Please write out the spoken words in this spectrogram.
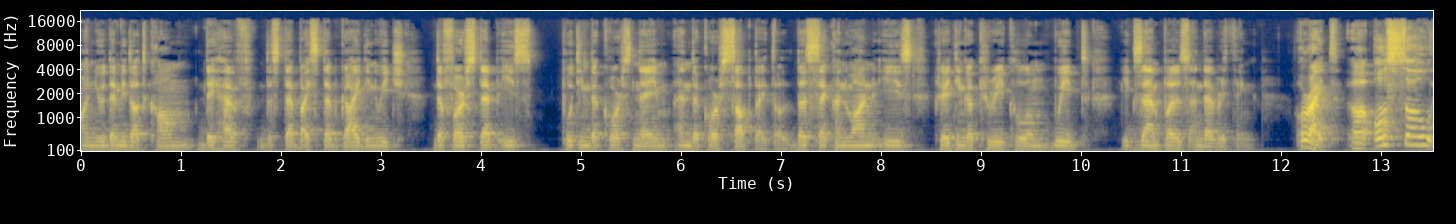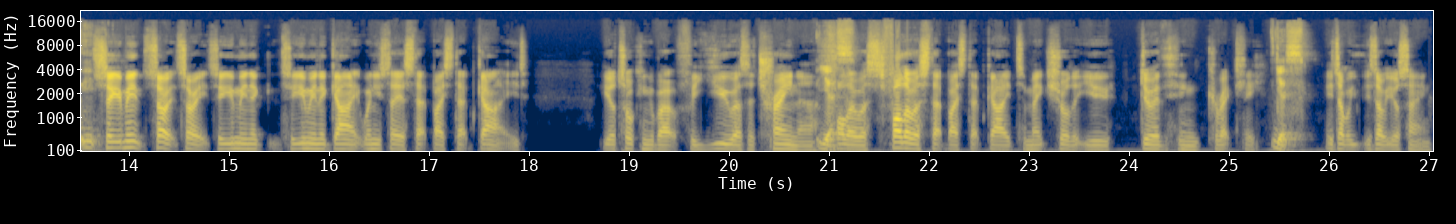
on udemy.com. They have the step by step guide in which the first step is putting the course name and the course subtitle. The second one is creating a curriculum with examples and everything. All right. Uh, also, it... so you mean sorry, sorry. So you mean a so you mean a guide when you say a step by step guide? you're talking about for you as a trainer. Yes. Follow us. Follow a step by step guide to make sure that you do everything correctly. Yes. Is that what, is that what you're saying?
